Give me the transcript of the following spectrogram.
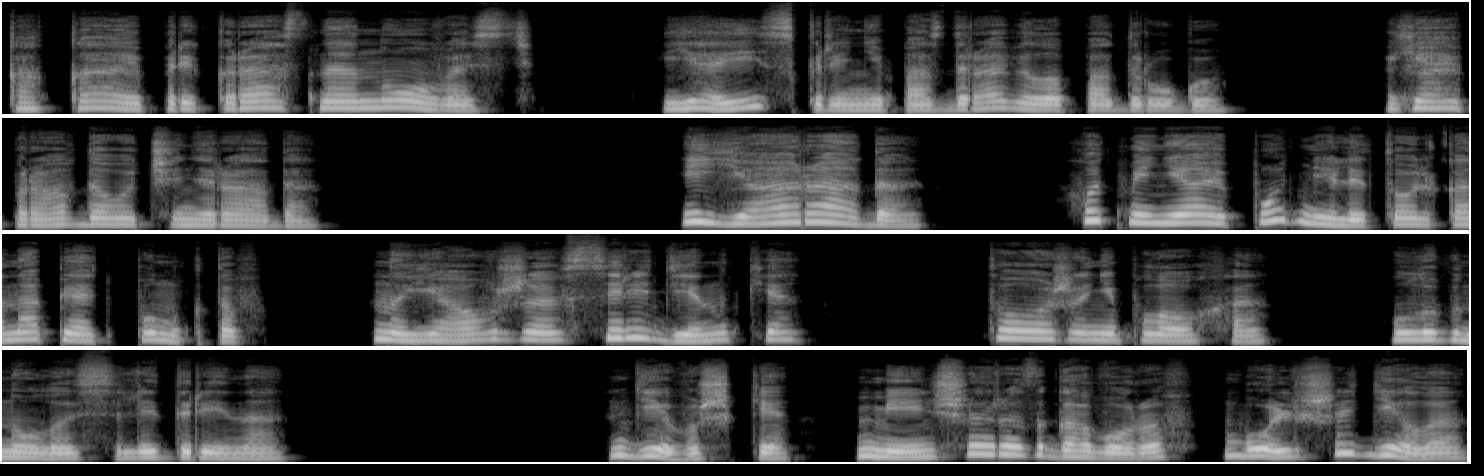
Какая прекрасная новость! Я искренне поздравила подругу. Я и правда очень рада. И я рада. Хоть меня и подняли только на пять пунктов, но я уже в серединке. Тоже неплохо, улыбнулась Лидрина. Девушки, меньше разговоров, больше дела,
